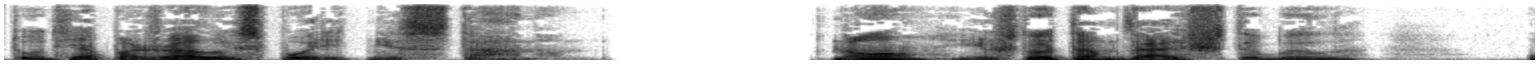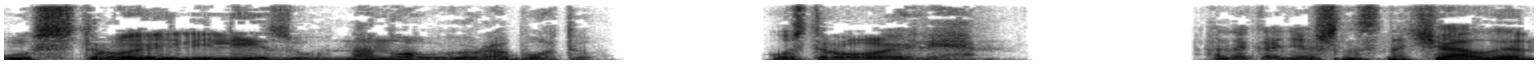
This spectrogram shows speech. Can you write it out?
тут я, пожалуй, спорить не стану. Ну, и что там дальше-то было? Устроили Лизу на новую работу? Устроили. Она, конечно, сначала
